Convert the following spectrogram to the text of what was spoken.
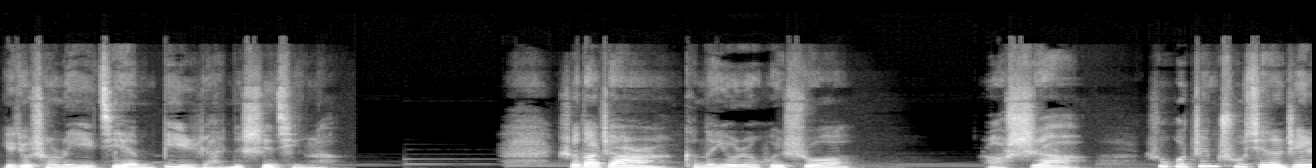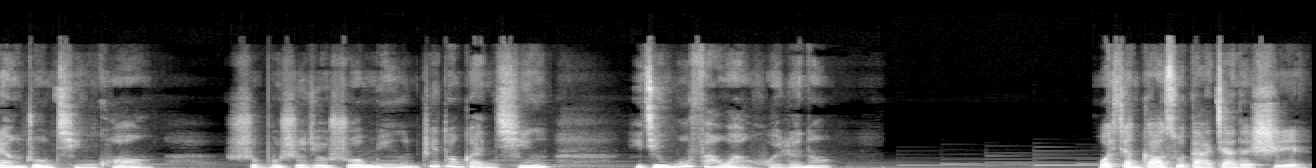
也就成了一件必然的事情了。说到这儿，可能有人会说：“老师啊，如果真出现了这两种情况，是不是就说明这段感情已经无法挽回了呢？”我想告诉大家的是，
